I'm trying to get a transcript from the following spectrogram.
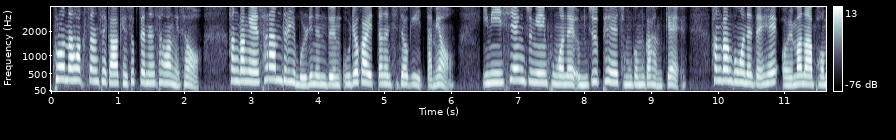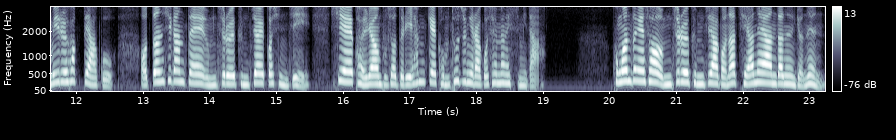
코로나 확산세가 계속되는 상황에서 한강에 사람들이 몰리는 등 우려가 있다는 지적이 있다며 이미 시행 중인 공원의 음주 폐해 점검과 함께 한강공원에 대해 얼마나 범위를 확대하고 어떤 시간대에 음주를 금지할 것인지 시의 관련 부서들이 함께 검토 중이라고 설명했습니다. 공원 등에서 음주를 금지하거나 제한해야 한다는 의견은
